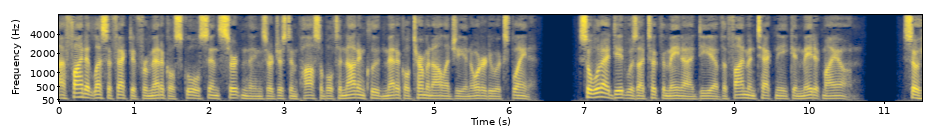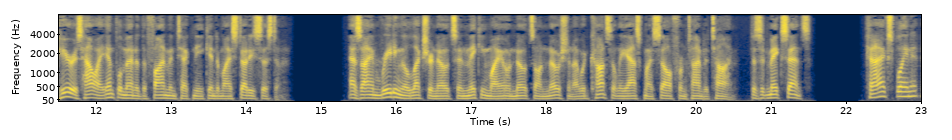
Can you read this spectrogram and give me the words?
I find it less effective for medical school since certain things are just impossible to not include medical terminology in order to explain it. So, what I did was I took the main idea of the Feynman technique and made it my own. So, here is how I implemented the Feynman technique into my study system. As I am reading the lecture notes and making my own notes on Notion, I would constantly ask myself from time to time Does it make sense? Can I explain it?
